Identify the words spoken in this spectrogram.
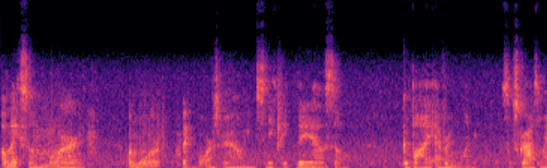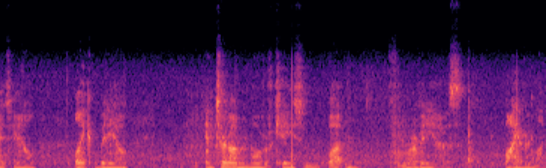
I'll make some more, one more, like more Halloween sneak peek videos. So, goodbye everyone. Subscribe to my channel. Like the video and turn on the notification button for more videos. Bye everyone.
